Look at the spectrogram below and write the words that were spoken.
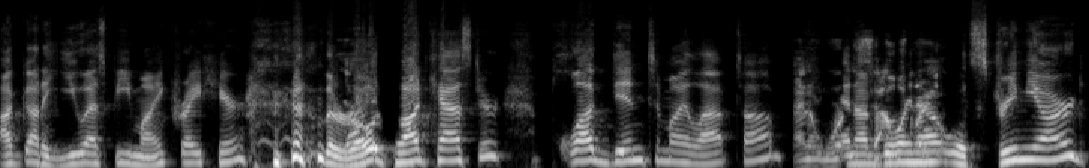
I've got a USB mic right here, the Rode Podcaster plugged into my laptop, and, and I'm going great. out with StreamYard,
